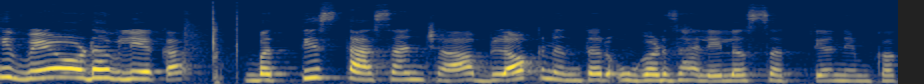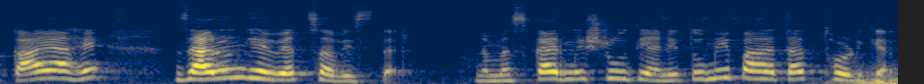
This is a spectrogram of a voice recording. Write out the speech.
ही वेळ ओढवली आहे का? बत्तीस तासांच्या ब्लॉकनंतर उघड झालेलं सत्य नेमकं काय आहे? जाणून घेऊयात सविस्तर. नमस्कार मी श्रुती आणि तुम्ही पाहतात थोडक्यात.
